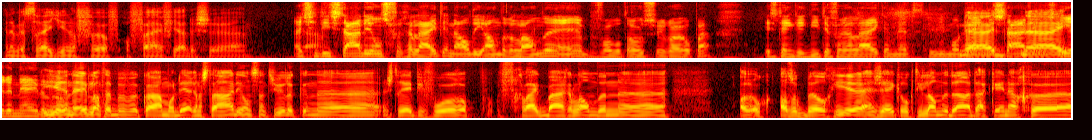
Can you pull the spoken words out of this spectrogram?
en een wedstrijdje of, of, of vijf, ja, dus... Als ja. je die stadions vergelijkt in al die andere landen, hè, bijvoorbeeld Oost-Europa, is denk ik niet te vergelijken met die moderne stadions hier in Nederland. Hier in Nederland hebben we qua moderne stadions natuurlijk een, uh, een streepje voor op vergelijkbare landen. Uh, als, ook, als ook België en zeker ook die landen daar. Daar kun je nog uh,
